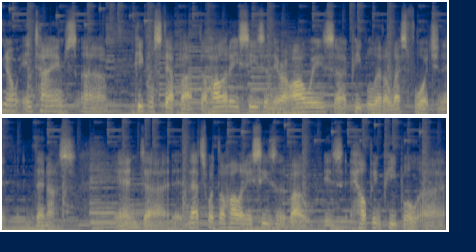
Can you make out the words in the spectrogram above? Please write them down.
you know, in times uh, people step up. The holiday season, there are always uh, people that are less fortunate than us. And uh, that's what the holiday season is about, is helping people uh,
